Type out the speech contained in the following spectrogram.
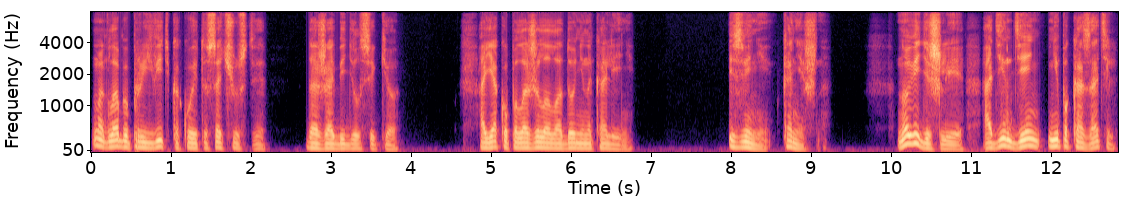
Могла бы проявить какое-то сочувствие. Даже обиделся Кё. А Яко положила ладони на колени. «Извини, конечно. Но, видишь ли, один день — не показатель.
